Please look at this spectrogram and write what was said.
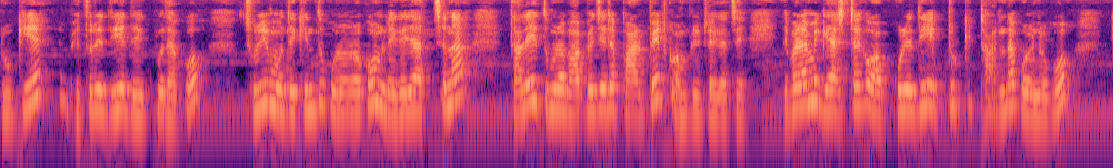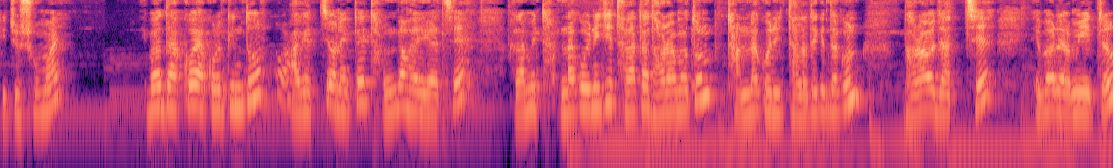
ঢুকিয়ে ভেতরে দিয়ে দেখব। দেখো ছুরির মধ্যে কিন্তু কোনো রকম লেগে যাচ্ছে না। তাহলেই তোমরা ভাববে যে এটা পারফেক্ট কমপ্লিট হয়ে গেছে। এবারে আমি গ্যাসটাকে অফ করে দিয়ে একটু ঠান্ডা করে নেব। কিছু সময় এবার দেখো, এখন কিন্তু আগের চেয়ে অনেকটাই ঠান্ডা হয়ে গেছে। আর আমি ঠান্ডা করে নিয়েছি, থালাটা ধরার মতন ঠান্ডা করে নিয়েছি। থালাটা কিন্তু এখন ধরাও যাচ্ছে। এবার আমি এটাও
